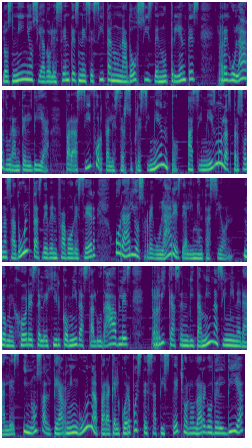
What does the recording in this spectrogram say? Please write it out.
Los niños y adolescentes necesitan una dosis de nutrientes regular durante el día para así fortalecer su crecimiento. Asimismo, las personas adultas deben favorecer horarios regulares de alimentación. Lo mejor es elegir comidas saludables, ricas en vitaminas y minerales, y no saltear ninguna para que el cuerpo esté satisfecho a lo largo del día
